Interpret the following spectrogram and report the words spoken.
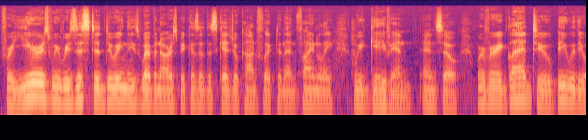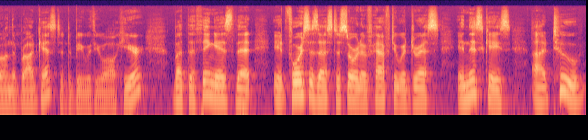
for years, we resisted doing these webinars because of the schedule conflict, and then finally we gave in. And so we're very glad to be with you on the broadcast and to be with you all here. But the thing is that it forces us to sort of have to address, in this case, uh, two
